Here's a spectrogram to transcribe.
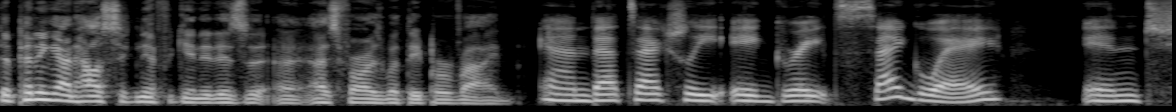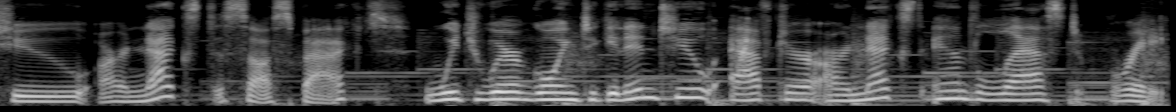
depending on how significant it is uh, as far as what they provide. And that's actually a great segue into our next suspect, which we're going to get into after our next and last break.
